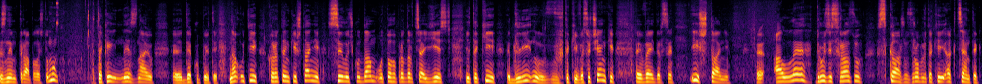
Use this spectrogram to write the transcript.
з ним трапилось. Тому Такий не знаю, е, де купити. На оті коротенькі штані силочку дам. У того продавця є і такі длі, ну, такі височенькі е, вейдерси, і штані. Е, Але, друзі, сразу скажу, зроблю такий акцентик.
